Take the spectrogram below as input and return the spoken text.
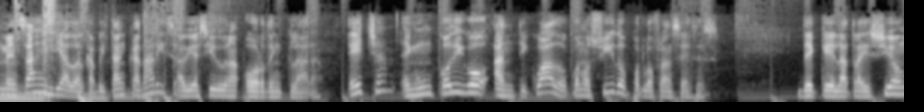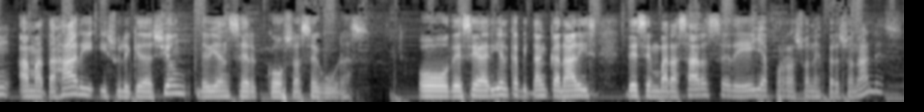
El mensaje enviado al capitán Canaris había sido una orden clara, hecha en un código anticuado conocido por los franceses, de que la traición a Matahari y su liquidación debían ser cosas seguras. ¿O desearía el capitán Canaris desembarazarse de ella por razones personales?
